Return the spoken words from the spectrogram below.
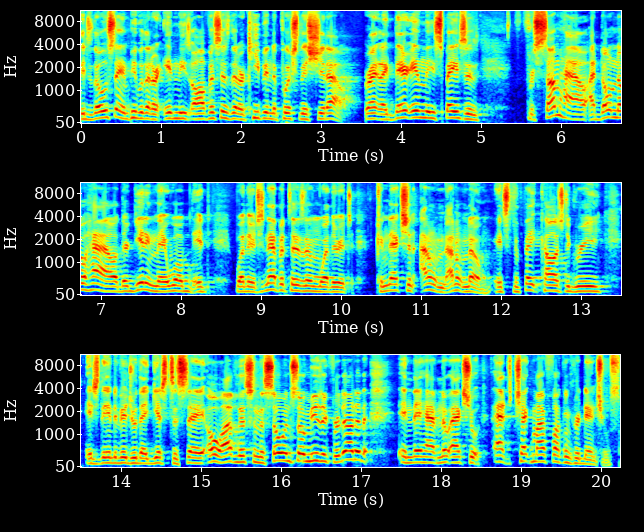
it's those same people that are in these offices that are keeping to push this shit out, right? Like they're in these spaces for somehow I don't know how they're getting there. Well, it whether it's nepotism, whether it's connection, I don't I don't know. It's the fake college degree. It's the individual that gets to say, "Oh, I've listened to so and so music for da da,", and they have no actual. Check my fucking credentials.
